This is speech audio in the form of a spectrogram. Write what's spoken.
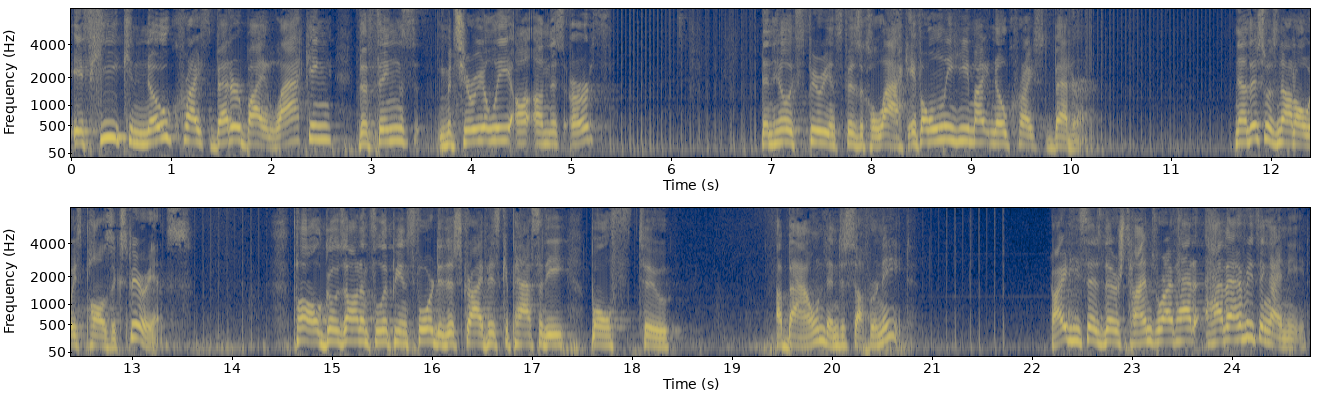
If he can know Christ better by lacking the things materially on, on this earth, then he'll experience physical lack, if only he might know Christ better. Now, this was not always Paul's experience. Paul goes on in Philippians 4 to describe his capacity both to abound and to suffer need. Right? He says there's times where I've had have everything I need.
